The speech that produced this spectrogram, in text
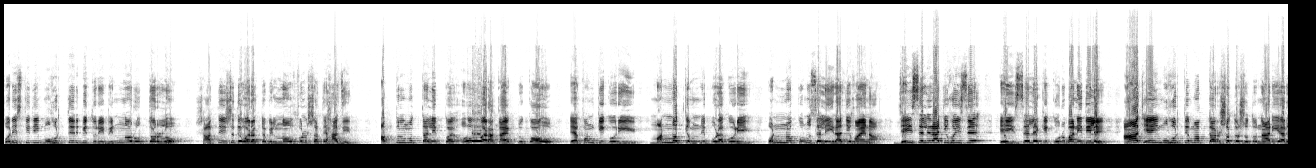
পরিস্থিতি মুহূর্তের ভিতরে ভিন্ন রূপ ধরল। সাথে সাথে ওরা বিল নৌফুল সাথে হাজির। আব্দুল মুত্তালিব কয়, ও, এরাকা একটু কও, এখন কি করি? মান্নত কেমনি পুরা করি? অন্য কোনো ছেলেই রাজি হয় না। যেই ছেলে রাজি হইছে এই ছেলেকে কোরবানি দিলে আজ এই মুহূর্তে মক্কার শত শত নারী আর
